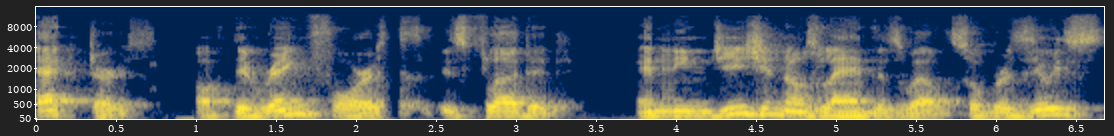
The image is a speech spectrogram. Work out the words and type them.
hectares of the rainforest is flooded and indigenous land as well. So Brazil is,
